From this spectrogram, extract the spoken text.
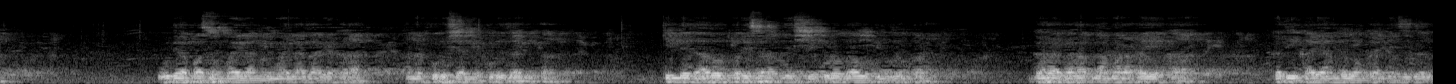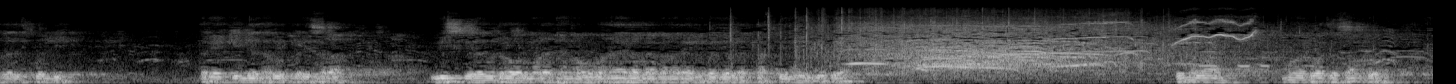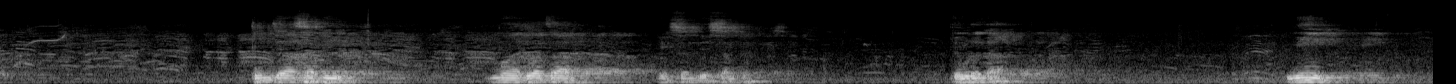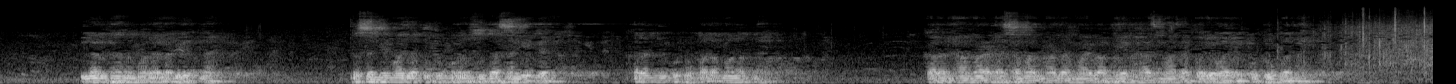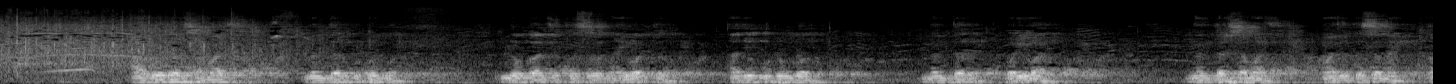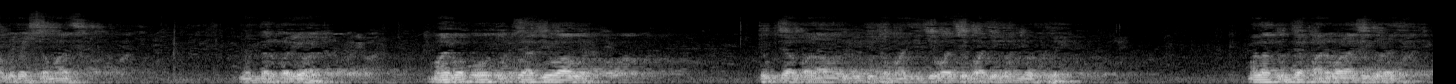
उद्यापासून महिलांनी महिला जाग्या करा आणि पुरुषांनी पुढे जागी करा. किल्ले दारोड परिसरातले शेकडो गाव पिंजून काढा घराघरातला मराठा एक करा. कधी काही आंदोलन करण्याची जर गरज पडली तर या किल्ले दारोड परिसरात वीस किलोमीटरवर मराठ्यांना उभं राहायला जागा नाही राहिली पाहिजे एवढ्या तुम्हाला महत्वाचं सांगतो. तुमच्यासाठी महत्त्वाचा एक संदेश सांगतो. तेवढं का? मी लग्नानं मरायला देत नाही. तसं मी माझ्या कुटुंबाला सुद्धा सांगितलं कारण मी कुटुंबाला मानत नाही. कारण हा मराठा समाज माझा मायबाप आहे हाच माझा परिवार आहे कुटुंब नाही. अगोदर समाज नंतर कुटुंब. लोकांचं तसं नाही वाटतं. आधी कुटुंब नंतर परिवार. नंतर समाज. माझं तसं नाही. अगोदर समाज नंतर परिवार. मायबाप हो, तुमच्या जीवावर तुमच्या बळावर मी तिथं माझी जीवाची बाजी लावून लढतोय मला तुमच्या पाठबळाची गरज आहे.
